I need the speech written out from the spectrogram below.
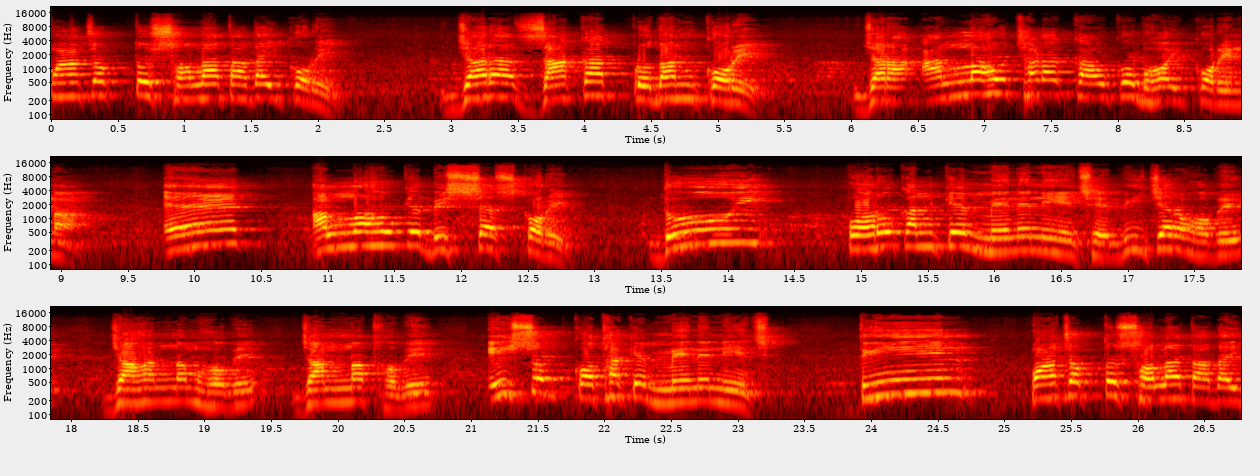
পাঁচ অক্ত সলাত আদায় করে, যারা জাকাত প্রদান করে, যারা আল্লাহ ছাড়া কাউকে ভয় করে না, এক, আল্লাহকে বিশ্বাস করে। দুই, পরকালকে মেনে নিয়েছে। বিচার হবে, জাহান্নাম হবে, জান্নাত হবে। এইসব কথাকে মেনে নিয়েছে। তিন পাঁচ অক্ত সলাত আদায়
